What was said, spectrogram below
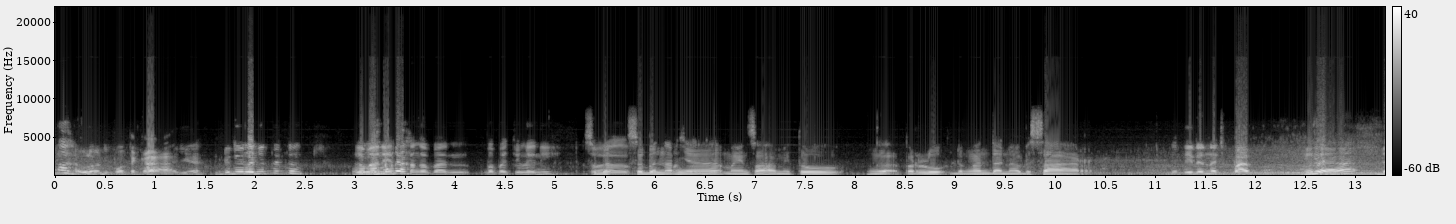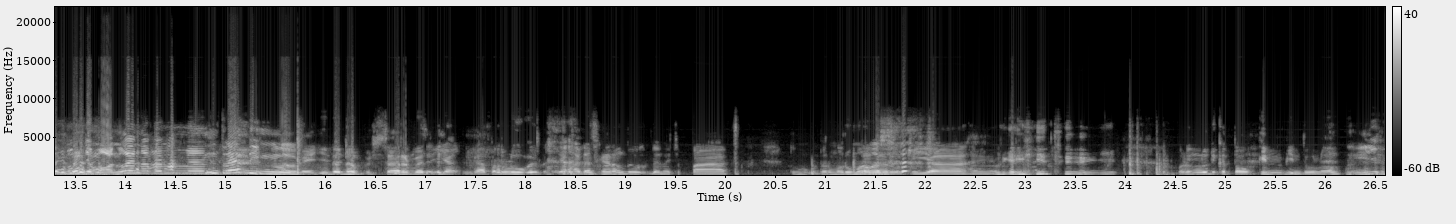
Ah, lo dipotek aja. Udah deh lanjut. Lo gimana ya tanggapan Bapak Cule nih Sebe- soal sebenarnya main saham itu nggak perlu dengan dana besar. Berarti dana cepat. Enggak, lu pinjam online apa main trading lu Kayaknya dana besar berarti yang nggak perlu kan. Yang ada sekarang tuh dana cepat. tuh rumah-rumah Dana mas rupiah, ya kan? kayak gitu. Paling lu diketokin pintu lo. iya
